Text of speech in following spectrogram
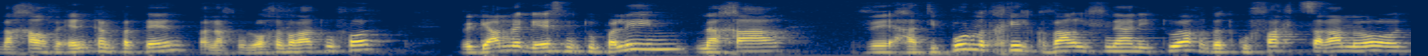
מאחר ואין כאן פטנט ואנחנו לא חברת תרופות, וגם לגייס מטופלים, מאחר והטיפול מתחיל כבר לפני הניתוח, זו תקופה קצרה מאוד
